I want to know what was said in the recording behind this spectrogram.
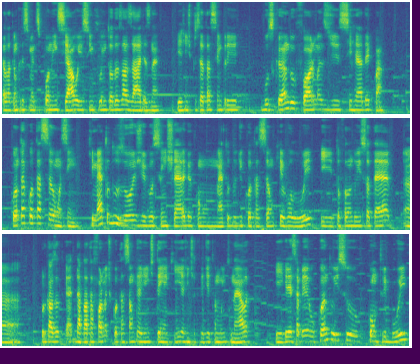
ela tem um crescimento exponencial e isso influi em todas as áreas, né? E a gente precisa estar sempre buscando formas de se readequar. Quanto à cotação, assim, que métodos hoje você enxerga como um método de cotação que evolui? E estou falando isso até ah, por causa da plataforma de cotação que a gente tem aqui, a gente acredita muito nela. E queria saber o quanto isso contribui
